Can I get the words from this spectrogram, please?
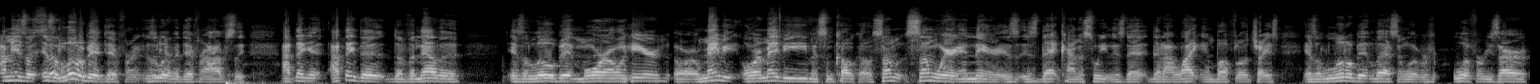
I mean, it's a, it's a little bit different. It's a little bit different, obviously. I think it, I think the the vanilla is a little bit more on here, or maybe or maybe even some cocoa. Some somewhere in there is, is that kind of sweetness that, that I like in Buffalo Trace. Is a little bit less in Woodford, Woodford Reserve,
